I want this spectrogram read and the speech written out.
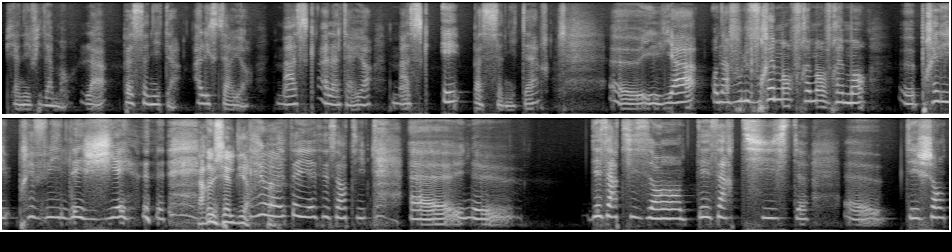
bien évidemment. La passe sanitaire à l'extérieur, masque à l'intérieur, masque et passe sanitaire. Euh, il y a, on a voulu vraiment, vraiment, vraiment euh, privilégier. T'as réussi à le dire. ouais, ça y est, c'est sorti. Euh, une, des artisans, des artistes, des gens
